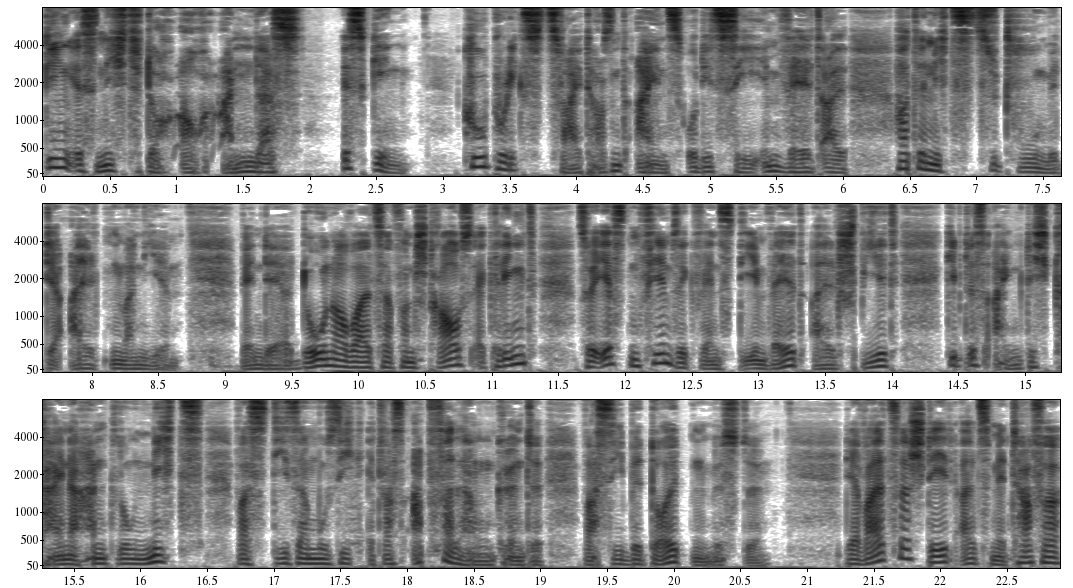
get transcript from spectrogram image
Ging es nicht doch auch anders? Es ging. Kubricks 2001 Odyssee im Weltall hatte nichts zu tun mit der alten Manier. Wenn der Donauwalzer von Strauß erklingt, zur ersten Filmsequenz, die im Weltall spielt, gibt es eigentlich keine Handlung, nichts, was dieser Musik etwas abverlangen könnte, was sie bedeuten müsste. Der Walzer steht als Metapher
